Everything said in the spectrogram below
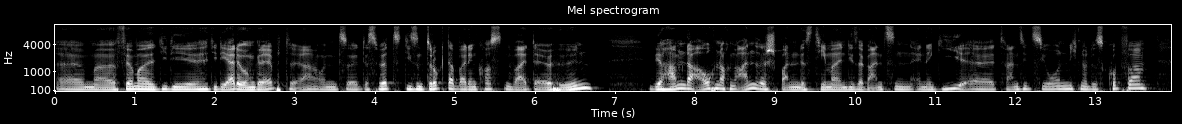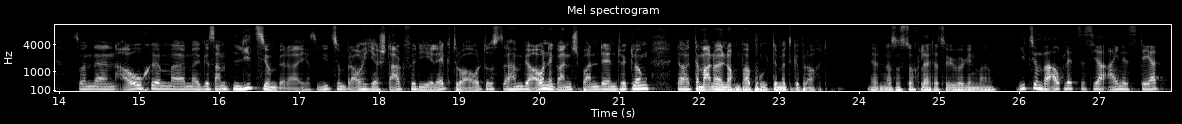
ähm, äh, Firma, die die, die die Erde umgräbt. Ja, und äh, das wird diesen Druck da bei den Kosten weiter erhöhen. Wir haben da auch noch ein anderes spannendes Thema in dieser ganzen Energietransition, nicht nur das Kupfer, sondern auch im, im gesamten Lithium-Bereich. Also Lithium brauche ich ja stark für die Elektroautos. Da haben wir auch eine ganz spannende Entwicklung. Da hat der Manuel noch ein paar Punkte mitgebracht. Ja, dann lass uns doch gleich dazu übergehen, Manu. Lithium war auch letztes Jahr eines der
